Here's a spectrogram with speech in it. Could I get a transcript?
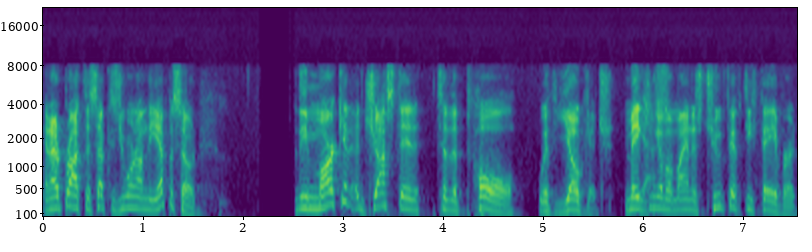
And I brought this up because you weren't on the episode. The market adjusted to the poll with Jokic, making Yes. him a minus 250 favorite,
